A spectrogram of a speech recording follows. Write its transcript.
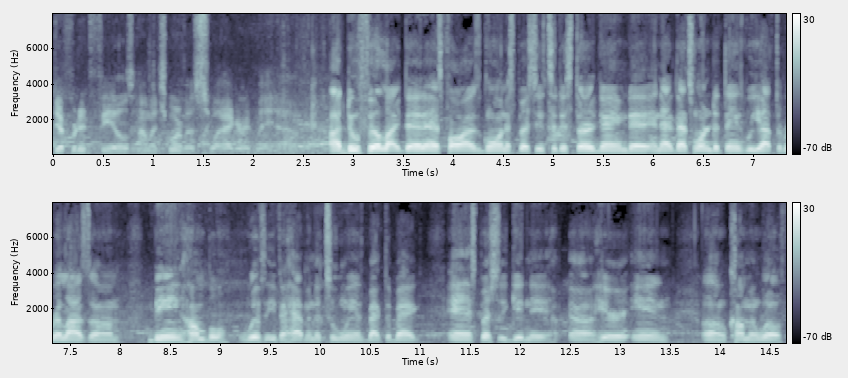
different it feels, how much more of a swagger it may have. I do feel like that as far as going, especially to this third game, that and that, that's one of the things we have to realize. Um, being humble with even having the two wins back to back, and especially getting it uh, here in um, Commonwealth.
